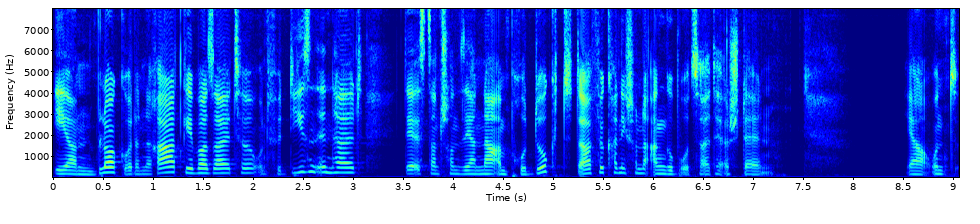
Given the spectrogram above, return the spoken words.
eher einen Blog oder eine Ratgeberseite. Und für diesen Inhalt, der ist dann schon sehr nah am Produkt, dafür kann ich schon eine Angebotsseite erstellen. Ja, und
